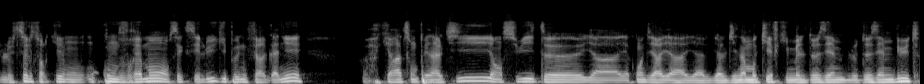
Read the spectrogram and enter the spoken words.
le seul sur lequel on, on compte vraiment, on sait que c'est lui qui peut nous faire gagner. euh, Qui rate son penalty. Ensuite, euh, il y, a, y a comment dire, il y a, y a- y a le Dynamo Kiev qui met le deuxième, le deuxième but.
